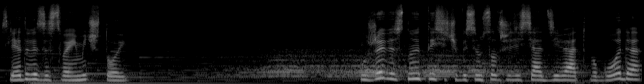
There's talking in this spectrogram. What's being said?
следовать за своей мечтой. Уже весной 1869 года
